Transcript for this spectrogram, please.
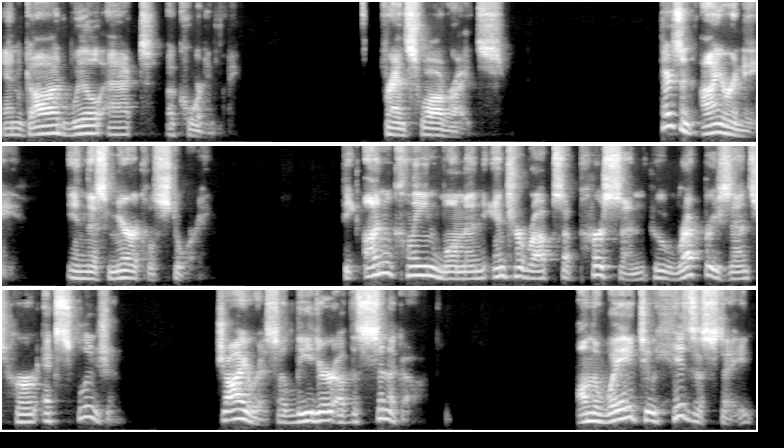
and God will act accordingly. Francois writes There's an irony in this miracle story. The unclean woman interrupts a person who represents her exclusion. Jairus, a leader of the synagogue. On the way to his estate,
